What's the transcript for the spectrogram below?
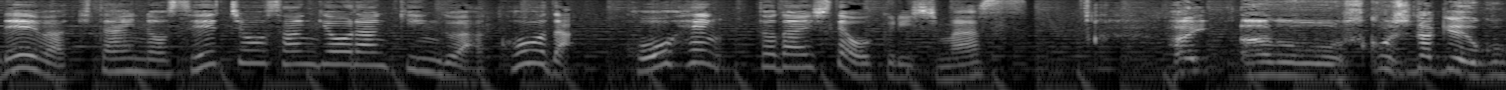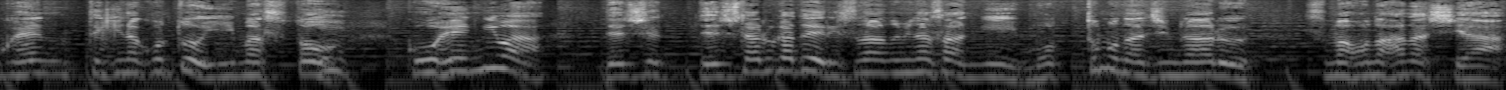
令和期待の成長産業ランキングはこうだ後編と題してお送りします。はいあの少しだけ予告編的なことを言いますと後編にはデジデジタル化でリスナーの皆さんに最も馴染みのあるスマホの話や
